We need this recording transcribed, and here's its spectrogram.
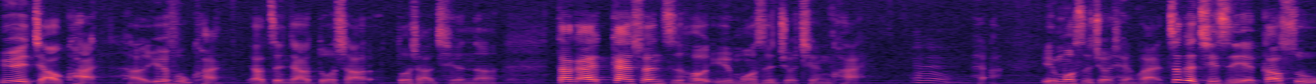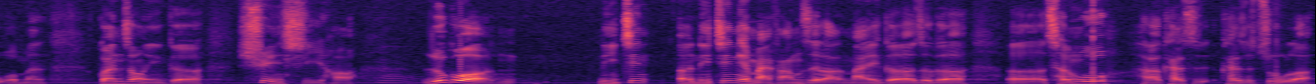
月缴款啊，月付款要增加多少多少钱呢？大概概算之后，约莫是九千块，嗯，约莫是九千块。这个其实也告诉我们观众一个讯息哈，嗯，如果你今呃你今年买房子了，买一个这个呃成屋，好开始开始住了。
